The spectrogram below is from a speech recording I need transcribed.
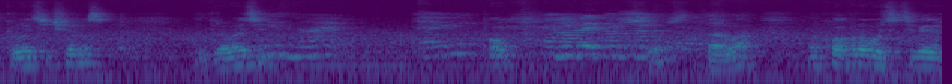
Откройте еще раз. Закрывайте. Оп. Ну-ка попробуйте теперь.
